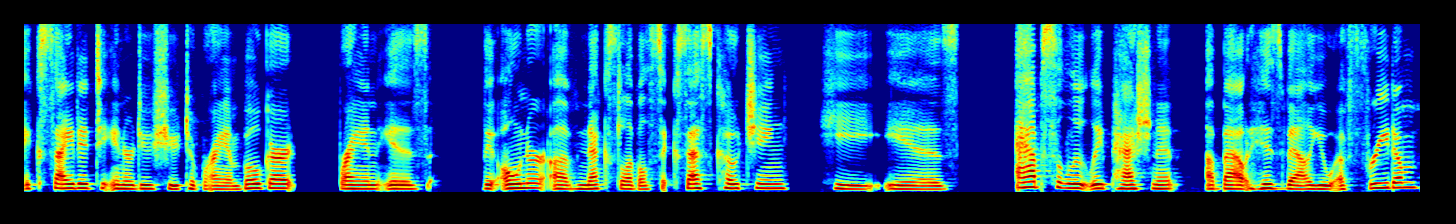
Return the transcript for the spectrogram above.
excited to introduce you to Brian Bogart. Brian is the owner of Next Level Success Coaching. He is absolutely passionate about his value of freedom.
